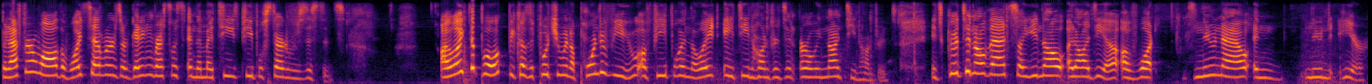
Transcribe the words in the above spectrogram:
But after a while, the white settlers are getting restless, and the Métis people started resistance. I like the book because it puts you in a point of view of people in the late 1800s and early 1900s. It's good to know that so you know an idea of what's new now and new here.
